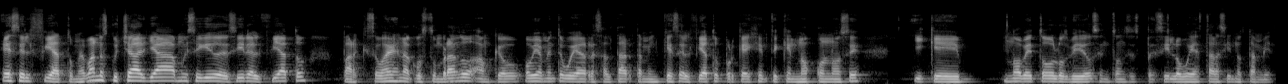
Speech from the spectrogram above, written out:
es el fiato. Me van a escuchar ya muy seguido decir el fiato para que se vayan acostumbrando, aunque obviamente voy a resaltar también qué es el fiato porque hay gente que no conoce y que no ve todos los videos, entonces pues sí lo voy a estar haciendo también.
